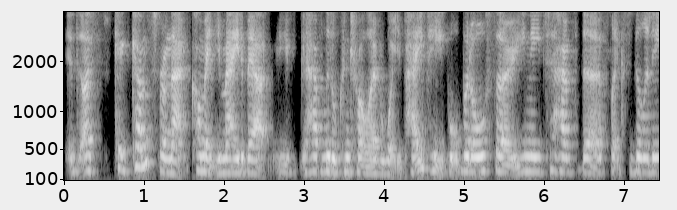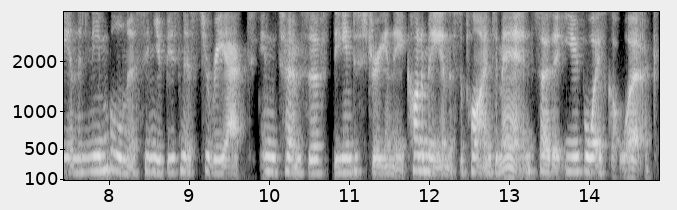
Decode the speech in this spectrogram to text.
it, comes from that comment you made about you have little control over what you pay people, but also you need to have the flexibility and the nimbleness in your business to react in terms of the industry and the economy and the supply and demand so that you've always got work.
